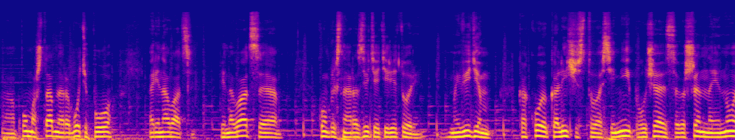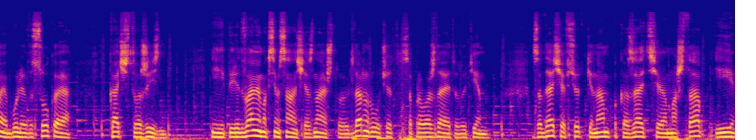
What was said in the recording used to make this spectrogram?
э, по масштабной работе по реновации. Реновация – комплексное развитие территории. Мы видим, какое количество семей получают совершенно иное, более высокое качество жизни. И перед вами, Максим Александрович, я знаю, что Ильдар Нурлович сопровождает эту тему. Задача все-таки нам показать масштаб и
